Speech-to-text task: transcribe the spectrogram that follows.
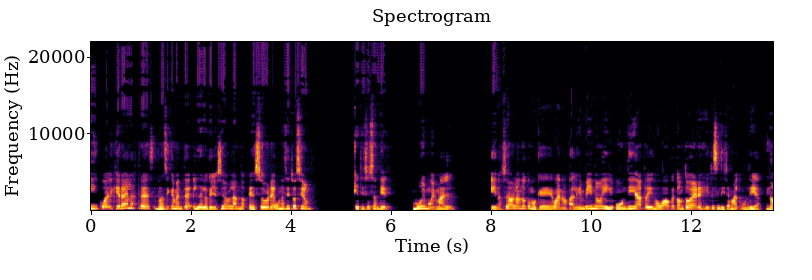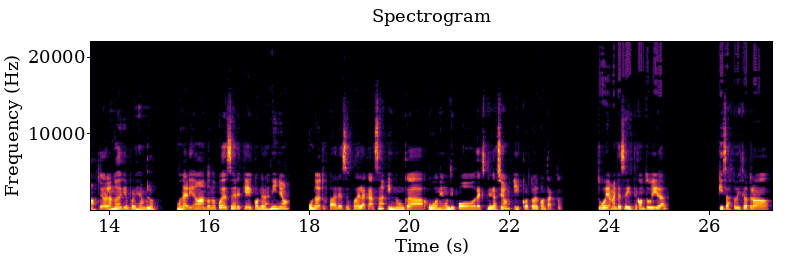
y cualquiera de las tres, básicamente de lo que yo estoy hablando es sobre una situación que te hizo sentir muy, muy mal. Y no estoy hablando como que, bueno, alguien vino y un día te dijo, wow, qué tonto eres y te sentiste mal un día. No, estoy hablando de que, por ejemplo, una herida de abandono puede ser que cuando eras niño, uno de tus padres se fue de la casa y nunca hubo ningún tipo de explicación y cortó el contacto. Tú obviamente seguiste con tu vida, quizás tuviste otro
